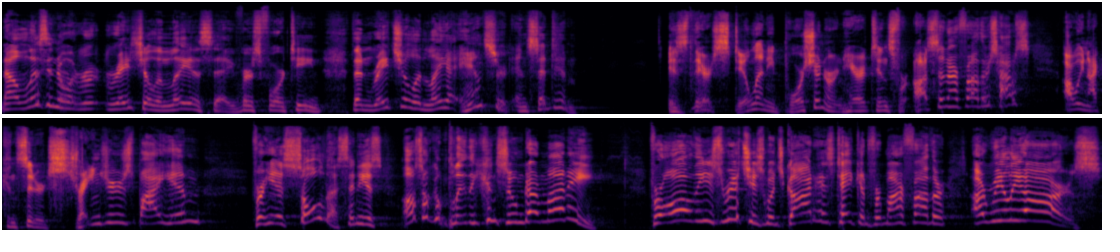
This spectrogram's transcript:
Now listen to what R- Rachel and Leah say, verse 14. Then Rachel and Leah answered and said to him, is there still any portion or inheritance for us in our Father's house? Are we not considered strangers by him? For he has sold us and he has also completely consumed our money. For all these riches which God has taken from our father are really ours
